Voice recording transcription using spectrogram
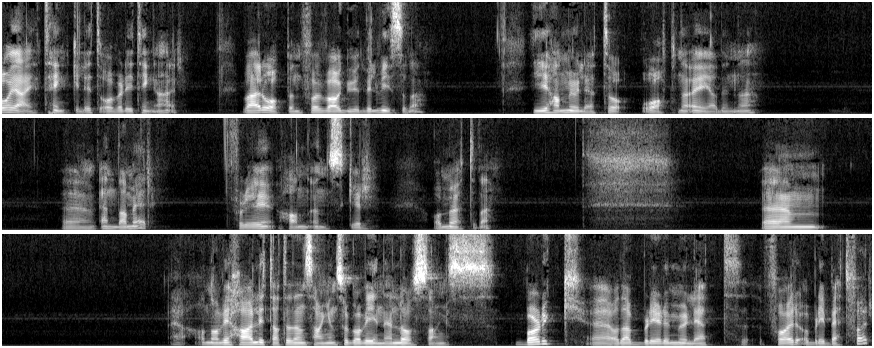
og jeg tenker litt over de tinga her. Vær åpen for hva Gud vil vise deg. Gi han mulighet til å åpne øya dine uh, enda mer fordi han ønsker å møte deg. Um, ja, og når vi har lytta til den sangen, så går vi inn i en lovsangsbolk. Uh, og da blir det mulighet for å bli bedt for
